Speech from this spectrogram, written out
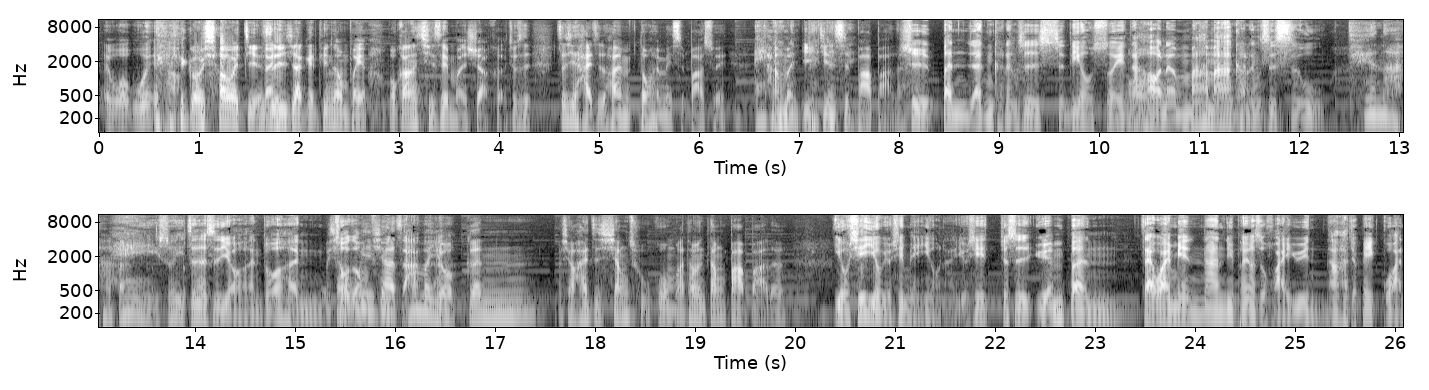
哎、欸，我 我也给我稍微解释一下给听众朋友，我刚刚其实也蛮 shock，就是这些孩子都还都还没十八岁，他们已经是爸爸了。是本人可能是十六岁，然后呢，妈妈可能是十五。天哪，哎，所以真的是有很多很 错综复杂。他们有跟小孩子相处过吗？他们当爸爸的？有些有，有些没有啦。有些就是原本在外面呢，女朋友是怀孕，然后他就被关，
